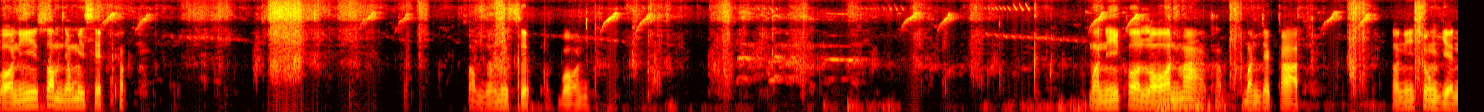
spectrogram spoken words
บ่อนี้ซ่อมยังไม่เสร็จครับ ซ่อมยังไม่เสร็จครับบอนี้วันนี้ก็ร้อนมากครับ บรรยากาศ ตอนนี้ช่วงเย็น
